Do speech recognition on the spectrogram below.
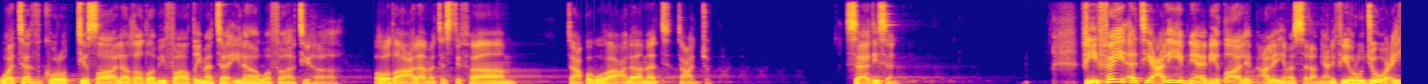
وتذكر اتصال غضب فاطمة إلى وفاتها. ووضع علامة استفهام تعقبها علامة تعجب. سادسا في فيئة علي بن أبي طالب عليهما السلام يعني في رجوعه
